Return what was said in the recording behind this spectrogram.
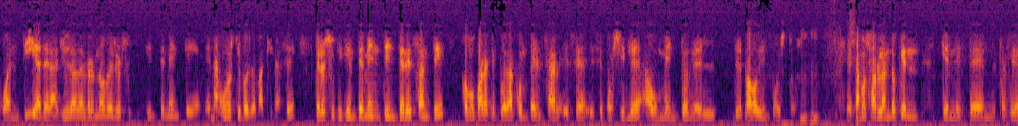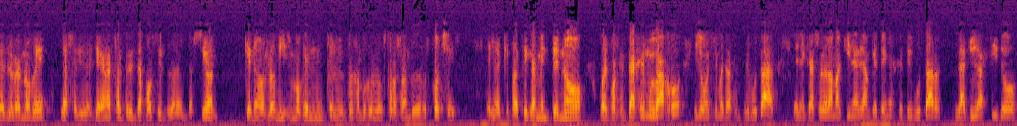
cuantía de la ayuda del renove es lo suficientemente en algunos tipos de máquinas ¿eh? pero es suficientemente interesante como para que pueda compensar ese, ese posible aumento del, pago de impuestos. Estamos hablando que en, que en, este, en estas del renove las ayudas llegan hasta el 30% de la inversión que no es lo mismo que, en, que por ejemplo, cuando estamos hablando de los coches, en el que prácticamente no, o el porcentaje es muy bajo y luego encima te hacen tributar. En el caso de la maquinaria, aunque tengas que tributar, la ayuda ha sido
